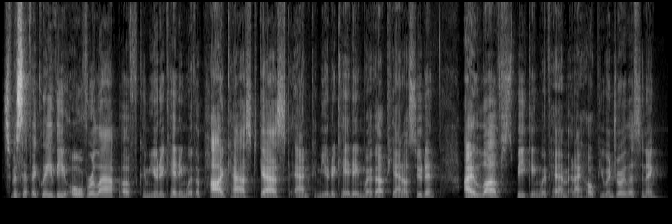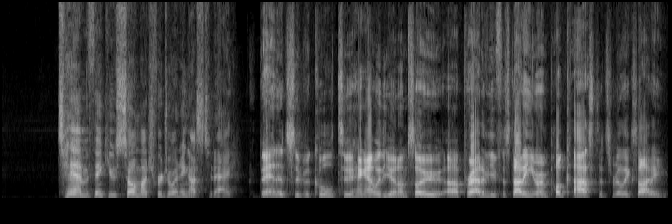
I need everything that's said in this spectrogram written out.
specifically the overlap of communicating with a podcast guest and communicating with a piano student. I loved speaking with him, and I hope you enjoy listening. Tim, thank you so much for joining us today. Ben, it's super cool to hang out with you, and I'm so uh, proud of you for starting your own podcast. It's really exciting.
